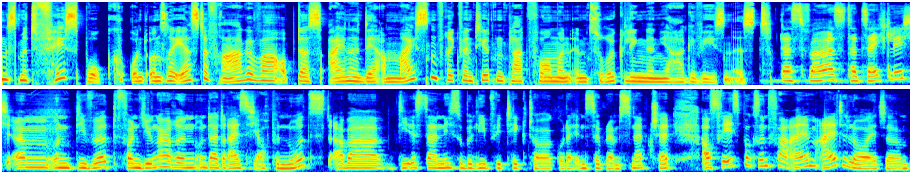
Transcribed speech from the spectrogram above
ging's mit Facebook und unsere erste Frage war, ob das eine der am meisten frequentierten Plattformen im zurückliegenden Jahr gewesen ist. Das war es tatsächlich ähm, und die wird von Jüngeren unter 30 auch benutzt, aber die ist dann nicht so beliebt wie TikTok oder Instagram, Snapchat. Auf Facebook sind vor allem alte Leute.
